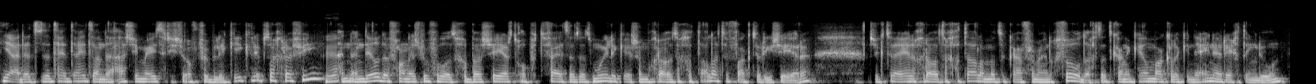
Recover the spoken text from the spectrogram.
Ja, dat, dat, heet dan de asymmetrische of publieke cryptografie. En een deel daarvan is bijvoorbeeld gebaseerd op het feit dat het moeilijk is om grote getallen te factoriseren. Als ik twee hele grote getallen met elkaar vermenigvuldig, dat kan ik heel makkelijk in de ene richting doen.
